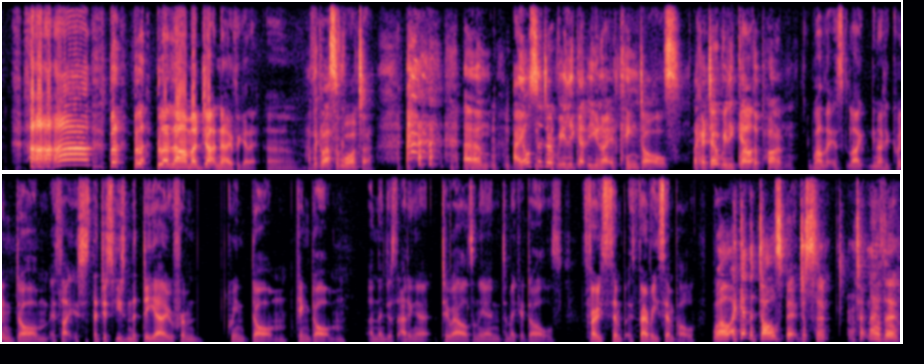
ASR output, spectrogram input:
but Blalama ja- No, forget it. Um, Have a glass of water. Um, I also don't really get the United King dolls. Like, I don't really get Well- the pun. well, it's like United Queen Dom. It's like it's just they're just using the Do from Queen Dom, King Dom, and then just adding a two L's on the end to make it dolls. It's very simple. It's very simple. Well, I get the dolls bit. Just the I don't know the.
